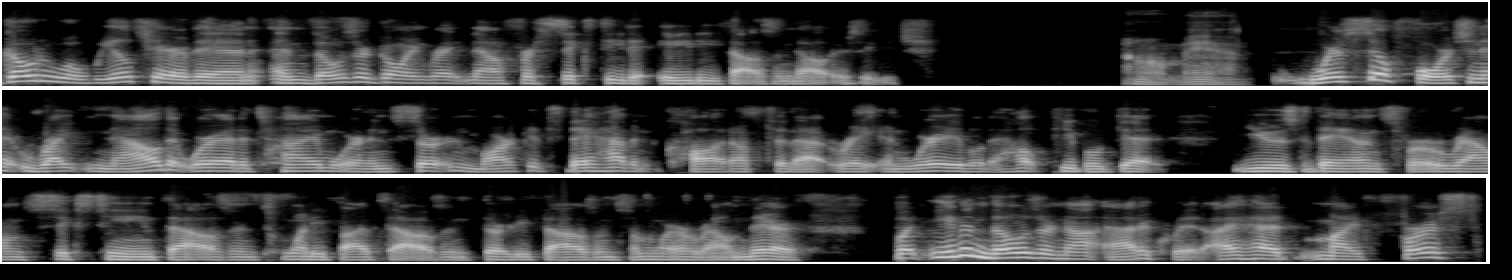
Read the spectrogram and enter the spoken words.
go to a wheelchair van and those are going right now for 60 to 80,000 dollars each. Oh man. we're still fortunate right now that we're at a time where in certain markets they haven't caught up to that rate and we're able to help people get used vans for around 16,000 25,000 30,000 somewhere around there but even those are not adequate. I had my first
